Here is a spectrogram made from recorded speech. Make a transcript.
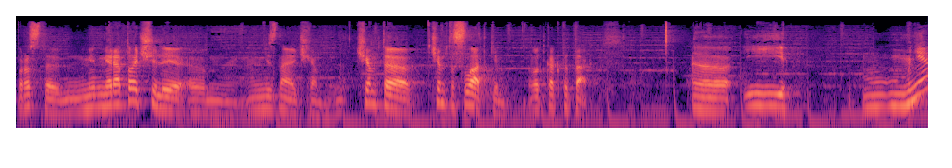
просто мироточили, э, не знаю чем, чем-то чем-то сладким. Вот как-то так. И мне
